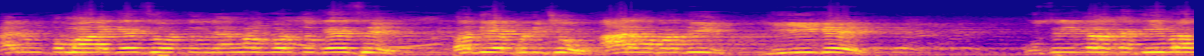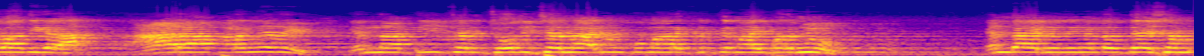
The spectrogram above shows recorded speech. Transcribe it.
അരുൺകുമാർ കേസ് കൊടുത്തു ഞങ്ങളും കൊടുത്തു കേസ്. പ്രതിയെ പിടിച്ചു. ആരാ പ്രതി? ലീഗ്. മുസ്ലിങ്ങളൊക്കെ തീവ്രവാദികളാ. ആരാ പറഞ്ഞത്? എന്നാ ടീച്ചർ ചോദിച്ചെന്ന് അരുൺകുമാർ കൃത്യമായി പറഞ്ഞു. എന്തായിരുന്നു നിങ്ങളുടെ ഉദ്ദേശം?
